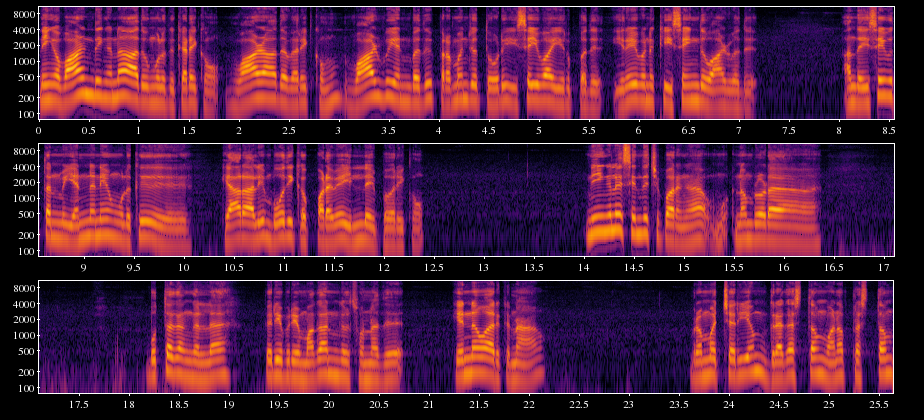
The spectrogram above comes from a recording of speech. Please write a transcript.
நீங்கள் வாழ்ந்தீங்கன்னா அது உங்களுக்கு கிடைக்கும். வாழாத வரைக்கும் வாழ்வு என்பது பிரபஞ்சத்தோடு இசைவாய் இருப்பது இறைவனுக்கு இசைந்து வாழ்வது. அந்த இசைவுத்தன்மை என்னன்னே உங்களுக்கு யாராலையும் போதிக்கப்படவே இல்லை இப்போ வரைக்கும். நீங்களே சிந்திச்சு பாருங்கள் நம்மளோட புத்தகங்களில் பெரிய பெரிய மகான்கள் சொன்னது என்னவாக இருக்குன்னா பிரம்மச்சரியம் கிரகஸ்தம் வனப்பிரஸ்தம்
